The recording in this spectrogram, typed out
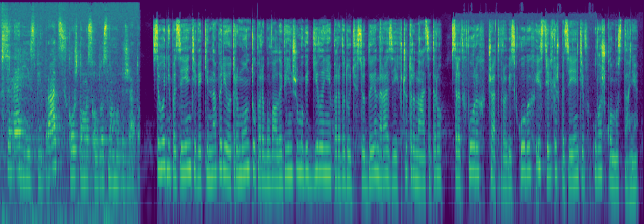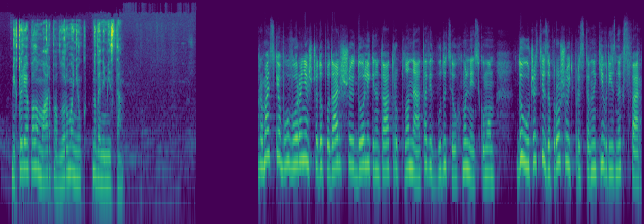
в синергії співпраці з коштами з обласного бюджету. Сьогодні пацієнтів, які на період ремонту перебували в іншому відділенні, переведуть сюди. Наразі їх 14. Серед хворих четверо військових і стільки ж пацієнтів у важкому стані. Вікторія Паламар, Павло Романюк. Новини міста. Громадські обговорення щодо подальшої долі кінотеатру Планета відбудуться у Хмельницькому. До участі запрошують представників різних сфер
